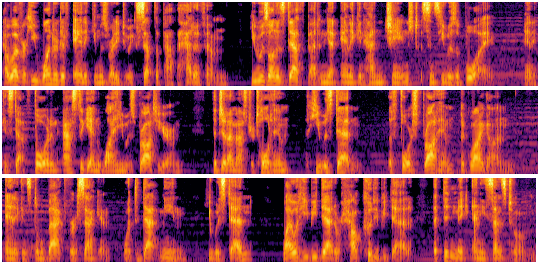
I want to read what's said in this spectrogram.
However, he wondered if Anakin was ready to accept the path ahead of him. He was on his deathbed, and yet Anakin hadn't changed since he was a boy. Anakin stepped forward and asked again why he was brought here. The Jedi Master told him that he was dead. The Force brought him to Qui-Gon. Anakin stumbled back for a second. What did that mean? He was dead? Why would he be dead, or how could he be dead? That didn't make any sense to him.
